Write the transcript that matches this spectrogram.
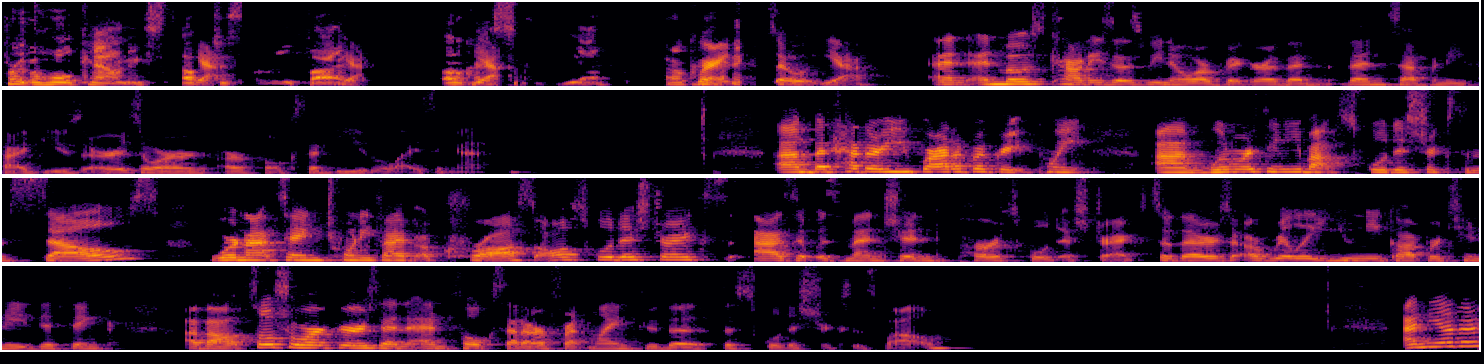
for the whole county, up to 75. Yeah. Okay, Yeah. so, yeah, okay. Right, so yeah. And, and most counties, as we know, are bigger than, than 75 users or, or folks that be utilizing it. Um, but Heather, you brought up a great point. Um, when we're thinking about school districts themselves, we're not saying 25 across all school districts, as it was mentioned per school district. So there's a really unique opportunity to think about social workers and, and folks that are frontline through the, the school districts as well. Any other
